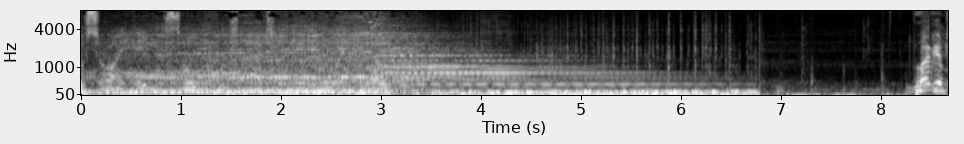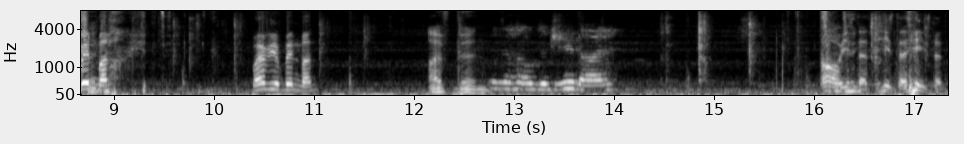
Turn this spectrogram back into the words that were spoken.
Poster, I hate you so much. I actually hate you like, bro. Where have you been, man? Where have you been, man? I've been. Where the hell did you die? Oh, he's dead. He's dead. He's dead.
